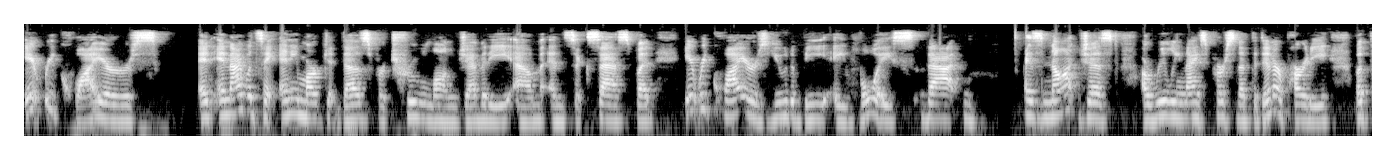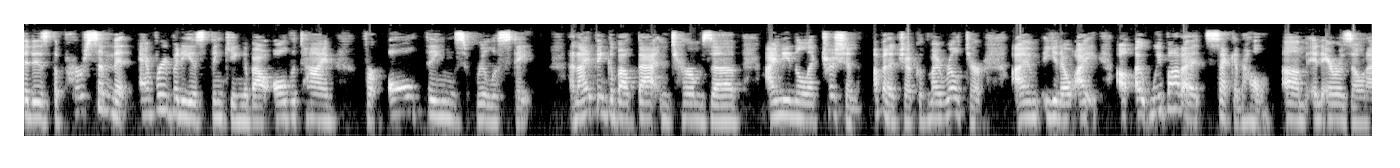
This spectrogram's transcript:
it requires and, and, I would say any market does for true longevity um, and success, but it requires you to be a voice that is not just a really nice person at the dinner party, but that is the person that everybody is thinking about all the time for all things real estate. And I think about that in terms of I need an electrician. I'm going to check with my realtor. I'm, you know, I, I we bought a second home um, in Arizona,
